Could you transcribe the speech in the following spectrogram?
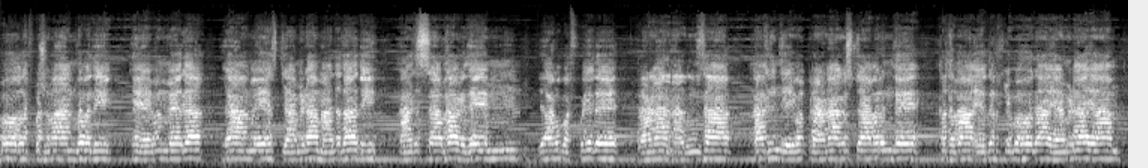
बोधः पशुमान् भवति। एवम् वेद। याम् वेहस्यामिडामा ददाति। राजस्याभाविधेयम् यामुपह्वयते। प्राणानागुंसा। पाचञ्चैव प्राणागश्चावरुन्धे। अथवा एतर्ह्यबहोदायामिडायाम्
